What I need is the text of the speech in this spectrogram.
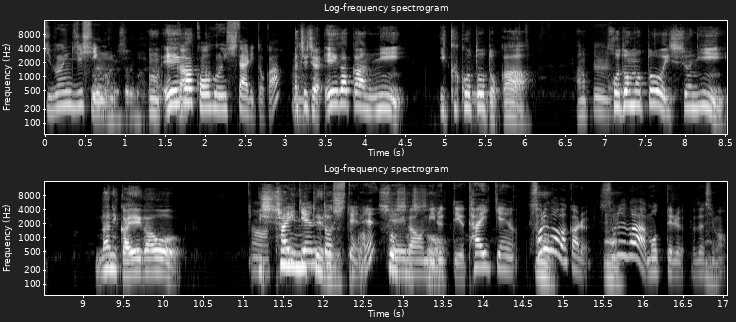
自分自身。うん、映が画、興奮したりとか、あ、違う違う、映画館に行くこととか、あの、うん子供と一緒に何か映画を、あ一緒に見てる体験としてね映画を見るっていう体験。それはわかる、うん。それは持ってる私も、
